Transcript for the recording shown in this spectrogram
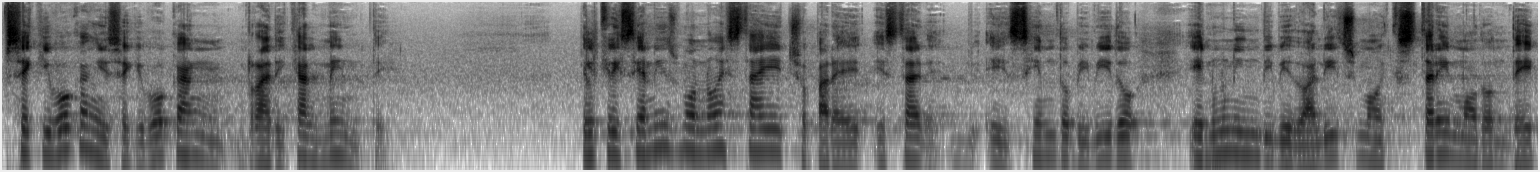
se equivocan y se equivocan radicalmente. El cristianismo no está hecho para estar eh, siendo vivido en un individualismo extremo donde,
